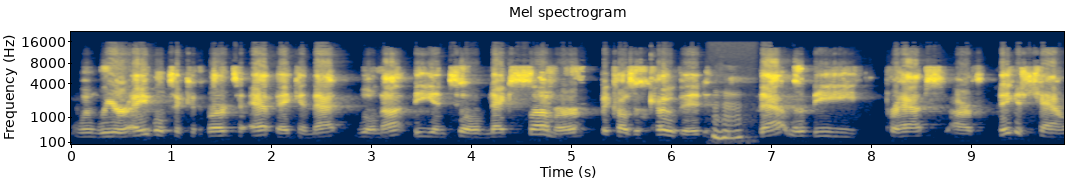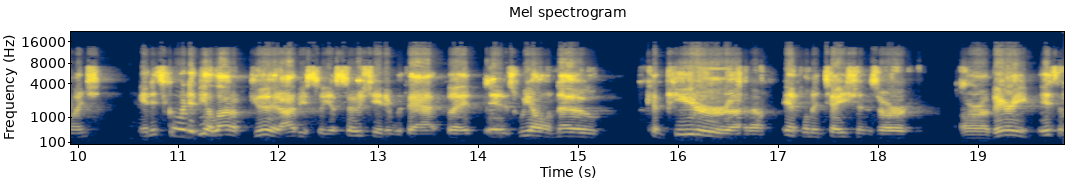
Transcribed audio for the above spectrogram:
when we are able to convert to Epic, and that will not be until next summer because of COVID, mm-hmm. that will be perhaps our biggest challenge and it's going to be a lot of good, obviously, associated with that. But as we all know, computer uh, implementations are are a very it's a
